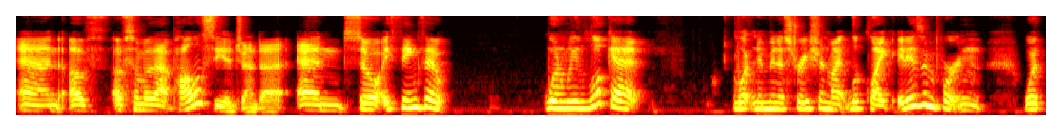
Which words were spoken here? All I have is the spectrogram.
and of of some of that policy agenda. And so I think that when we look at what an administration might look like, it is important what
